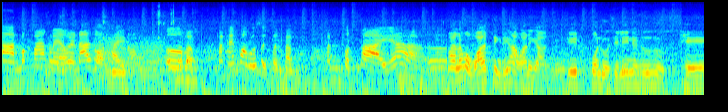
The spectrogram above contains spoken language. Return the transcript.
นานมากๆแล้วในหน้าจอไทยเนาะเออแบบมันให้ความรู้สึกเหมือนแบบ มันสดใสอะเออไม่แล้วผมว่าสิ่งที่สำคัญอีกอย่างหนึ่งที่ควรดูซีรีส์เนี่ยคือคือเพลง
